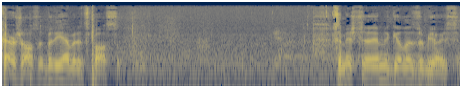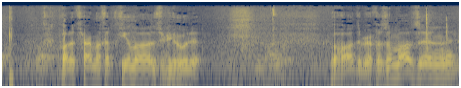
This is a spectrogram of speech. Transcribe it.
Cherish also B'diavad is Pasul. So Mishnah in Megillah is Rabbi Yossi. What a term of Chachila is Rabbi Yehuda. V'had the Berchaz Amazon.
